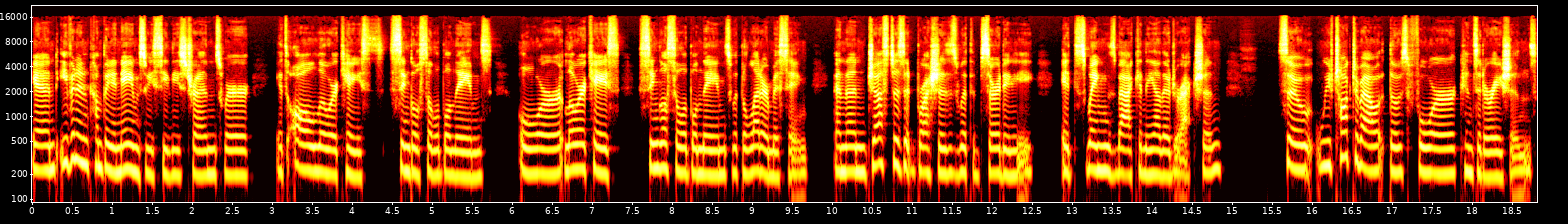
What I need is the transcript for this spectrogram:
And even in company names, we see these trends where it's all lowercase single syllable names or lowercase single syllable names with the letter missing. And then just as it brushes with absurdity, it swings back in the other direction. So we've talked about those four considerations,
